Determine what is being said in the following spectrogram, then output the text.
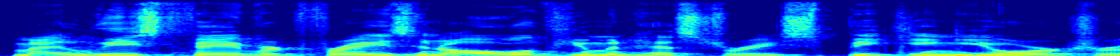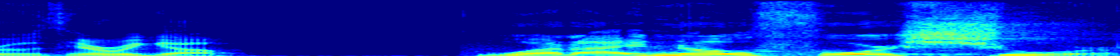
My least favorite phrase in all of human history speaking your truth. Here we go. What I know for sure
